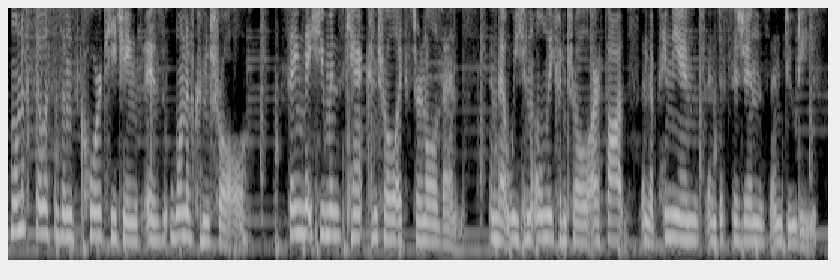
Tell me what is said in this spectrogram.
One of Stoicism's core teachings is one of control, saying that humans can't control external events, and that we can only control our thoughts and opinions and decisions and duties.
